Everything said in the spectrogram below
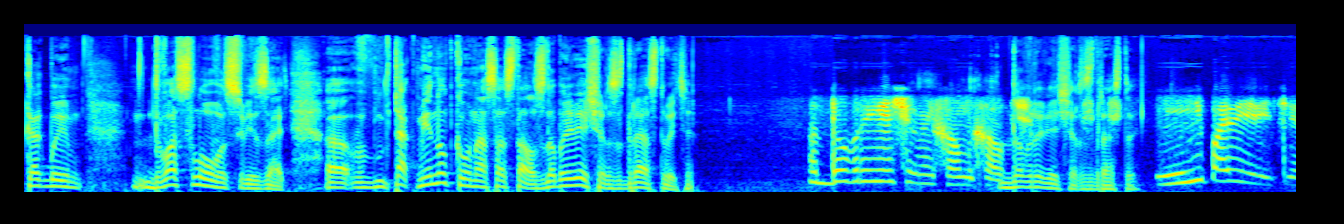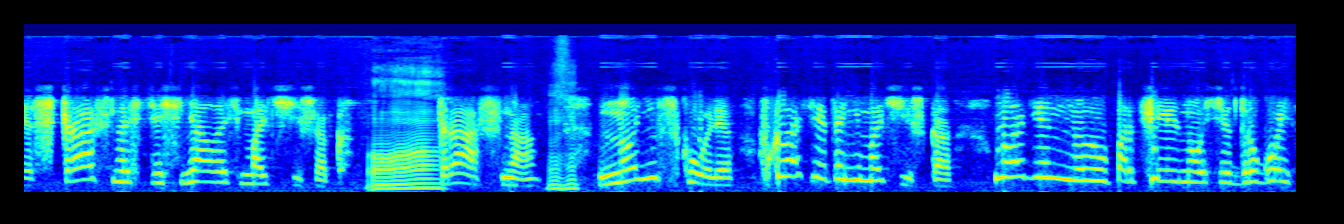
как бы два слова связать. А, так, минутка у нас осталась. Добрый вечер, здравствуйте. Добрый вечер, Михаил Михайлович. Добрый вечер, здравствуй. Не поверите, страшно стеснялась мальчишек. О. Страшно. Угу. Но не в школе. В классе это не мальчишка. Ну, один ну, портфель носит, другой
